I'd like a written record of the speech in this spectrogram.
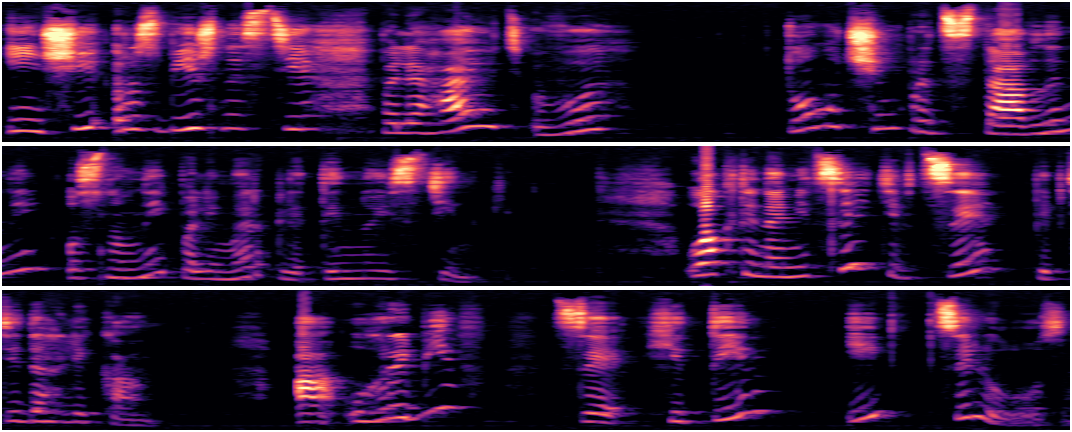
Інші розбіжності полягають в тому, чим представлений основний полімер клітинної стінки. У актиноміцетів це пептидоглікан, а у грибів це хітин і целюлоза.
